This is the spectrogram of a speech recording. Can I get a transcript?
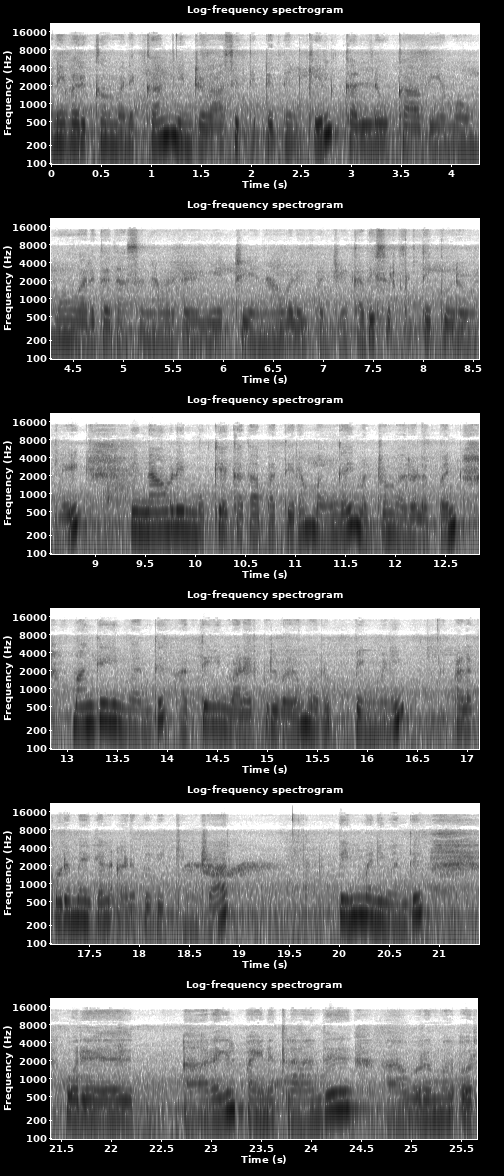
அனைவருக்கும் வணக்கம். இன்று வாசித்திட்டத்தின் கீழ் கல்லு காவியமோ மு. வரததாசன் அவர்கள் இயற்றிய நாவலை பற்றிய கதை சுருக்கத்தை கூற உள்ளேன் இந்நாவலின் முக்கிய கதாபாத்திரம் மங்கை மற்றும் அருளப்பன். மங்கையின் வந்து அத்தையின் வளர்ப்பில் வரும் ஒரு பெண்மணி. பல கொடுமைகள் அனுபவிக்கின்றார். பெண்மணி வந்து ஒரு ரயில் பயணத்தில் வந்து ஒரு மு- ஒரு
